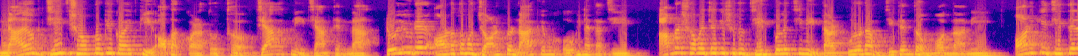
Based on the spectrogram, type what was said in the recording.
নায়ক জিৎ সম্পর্কে কয়েকটি অবাক করা তথ্য, যা আপনি জানতেন না। টলিউডের অন্যতম জনপ্রিয় নায়ক এবং অভিনেতা জিৎ। আমরা সবাই যাকে শুধু জিৎ বলে চিনি, তার পুরো নাম জিতেন্দ্র মদনানি। অনেকে জিতের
